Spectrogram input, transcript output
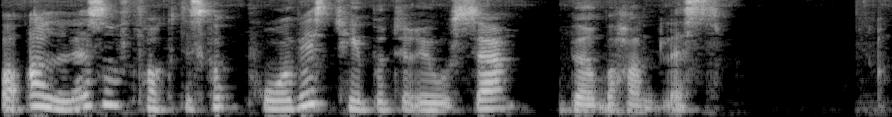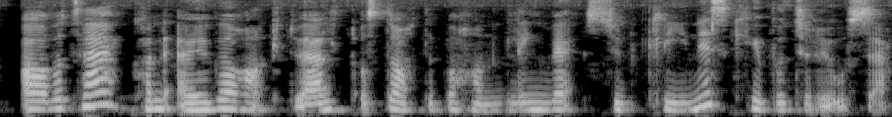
Og alle som faktisk har påvist hypotyreose, bør behandles. Av og til kan det òg være aktuelt å starte behandling ved subklinisk hypotyreose.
